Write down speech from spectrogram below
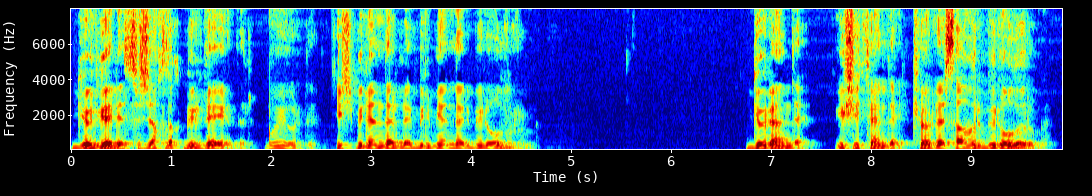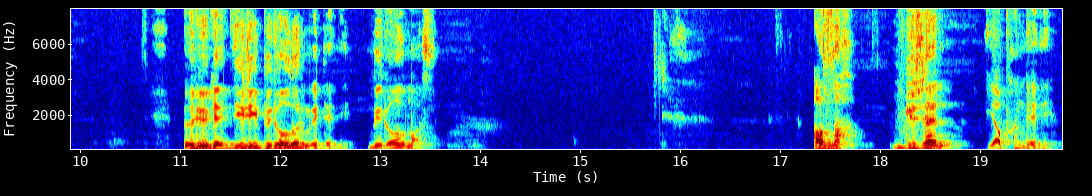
Gölgeyle sıcaklık bir değildir buyurdu. Hiç bilenlerle bilmeyenler bir olur mu? Gören de, işiten de, körle sağır bir olur mu? Ölüyle diri bir olur mu dedi. Bir olmaz. Allah güzel yapın dedi.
